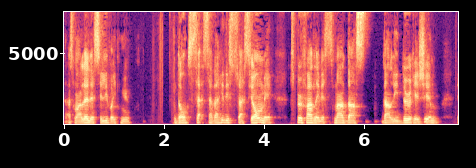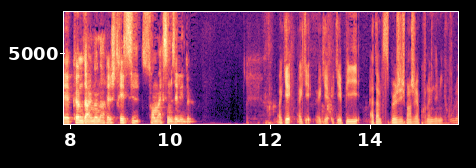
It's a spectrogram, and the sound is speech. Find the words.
À ce moment-là, le CELI va être mieux. Donc, ça, varie des situations, mais tu peux faire de l'investissement dans, dans les deux régimes comme dans un non-enregistré s'ils sont maximisés les deux. OK, OK, OK, OK. Puis, attends un petit peu, je pense que j'ai un problème de micro. Là.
